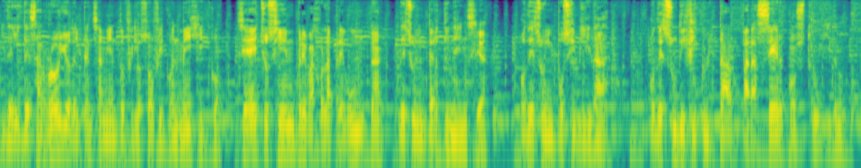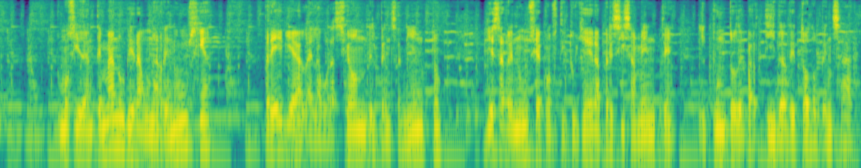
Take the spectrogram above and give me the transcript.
y del desarrollo del pensamiento filosófico en México se ha hecho siempre bajo la pregunta de su impertinencia, o de su imposibilidad, o de su dificultad para ser construido. Como si de antemano hubiera una renuncia previa a la elaboración del pensamiento y esa renuncia constituyera precisamente el punto de partida de todo pensar.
